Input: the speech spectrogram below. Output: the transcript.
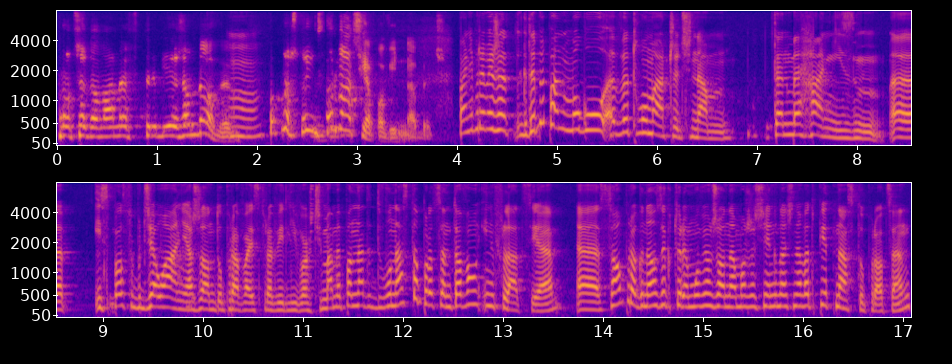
procedowane w trybie rządowym. Po prostu informacja powinna być. Panie premierze, gdyby pan mógł wytłumaczyć nam ten mechanizm e, i sposób działania rządu Prawa i Sprawiedliwości. Mamy ponad 12% inflację. E, są prognozy, które mówią, że ona może sięgnąć nawet 15%.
